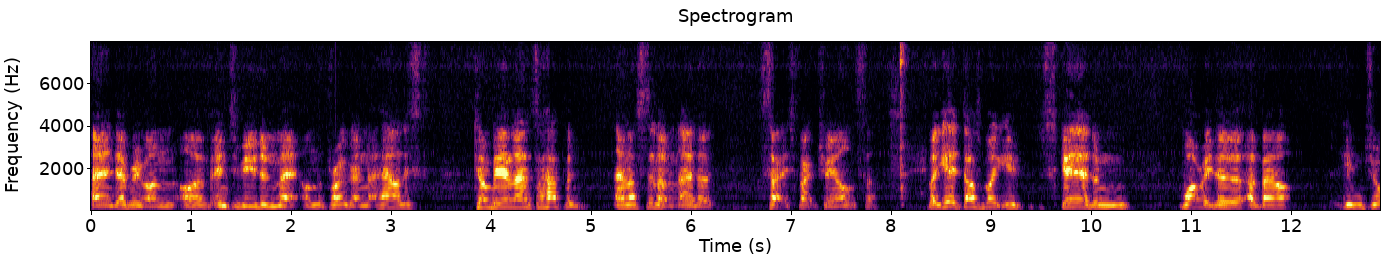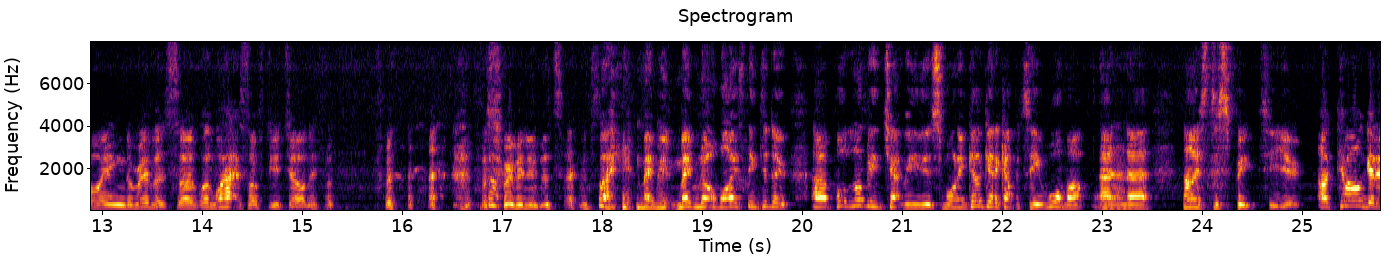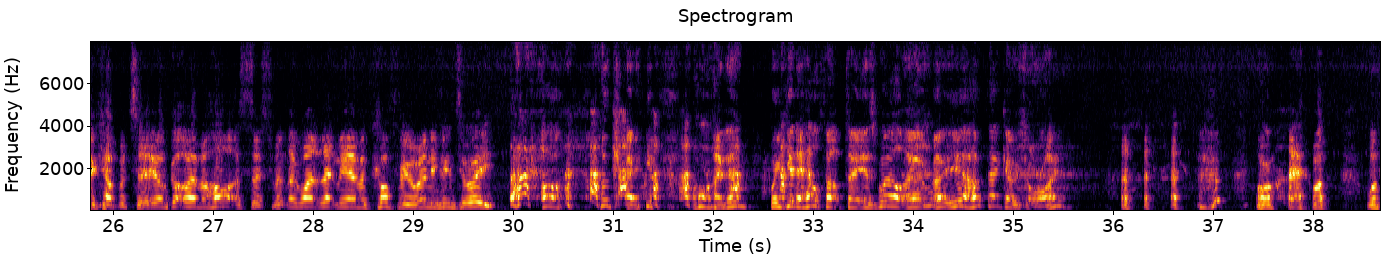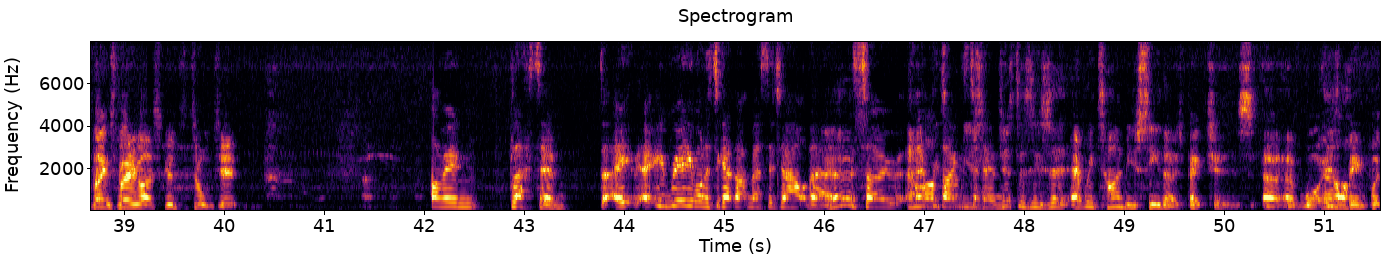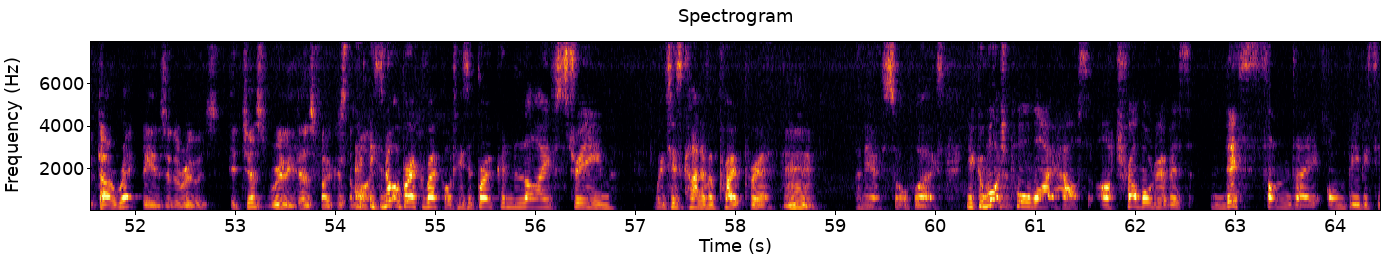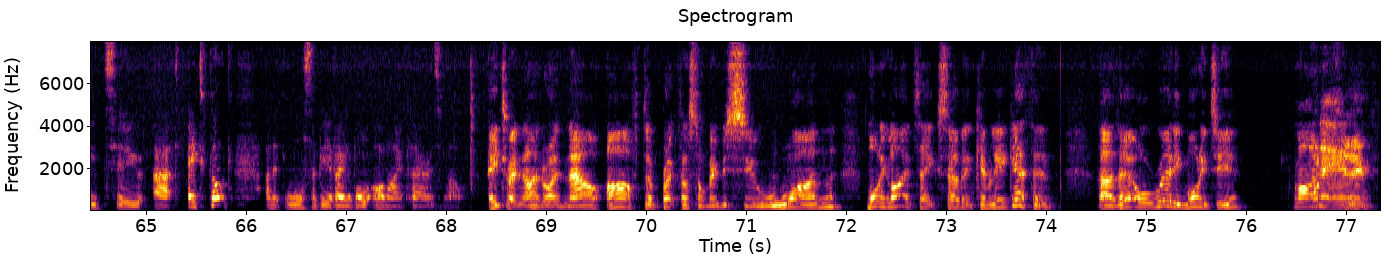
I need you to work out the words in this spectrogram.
and everyone I've interviewed and met on the program: how this can be allowed to happen, and I still haven't had a satisfactory answer. But yeah, it does make you scared and worried uh, about enjoying the rivers. So, well, hats off to you, Charlie, for, for swimming in the Thames. Maybe, maybe not a wise thing to do. Uh, Paul, lovely to chat with you this morning. Go get a cup of tea, warm up, and uh, nice to speak to you. I can't get a cup of tea. I've got to have a heart assessment. They won't let me have a coffee or anything to eat. oh, okay. all right then. We get a health update as well. Uh, uh, yeah, I hope that goes all right. All right. Well, well, thanks very much. Good to talk to you. I mean, bless him. He, he really wanted to get that message out there. Yes. So, And our every time thanks you, to him. just as he said, every time you see those pictures uh, of what is Oh. being put directly into the rivers, it just really does focus the mind. He's not a broken record, he's a broken live stream, which is kind of appropriate. Mm. And yeah, it sort of works. You can watch Paul Whitehouse, Our Troubled Rivers, this Sunday on BBC Two at 8 o'clock, and it will also be available on iPlayer as well. 8.29 right now. After breakfast on BBC One, Morning Live takes over and Kimberley and Gethin. Uh, they're already morning to you. Morning.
